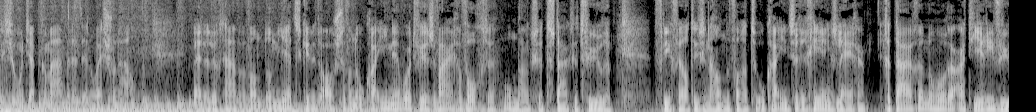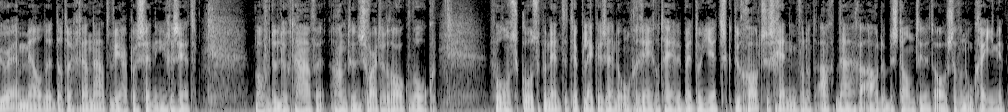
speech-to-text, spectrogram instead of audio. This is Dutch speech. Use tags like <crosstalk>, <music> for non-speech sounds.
is Jeroen Tjepkema met het NOS Journaal. Bij de luchthaven van Donetsk in het oosten van Oekraïne wordt weer zwaar gevochten, ondanks het staakt het vuren. Het vliegveld is in handen van het Oekraïense regeringsleger. Getuigen horen artillerievuur en melden dat er granaatwerpers zijn ingezet. Boven de luchthaven hangt een zwarte rookwolk. Volgens correspondenten ter plekke zijn de ongeregeldheden bij Donetsk de grootste schending van het acht dagen oude bestand in het oosten van Oekraïne.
